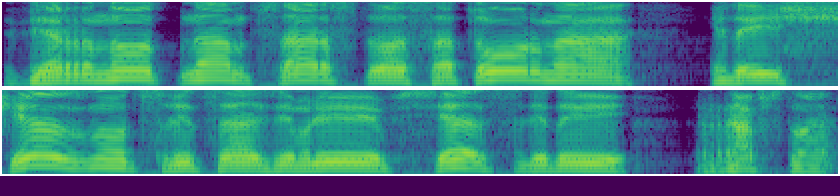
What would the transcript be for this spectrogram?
«Вернут нам царство Сатурна, и да исчезнут с лица земли все следы рабства!»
